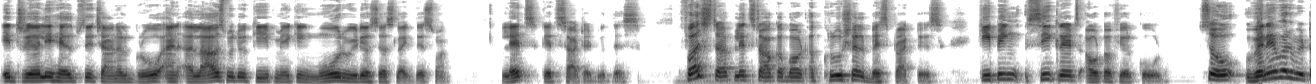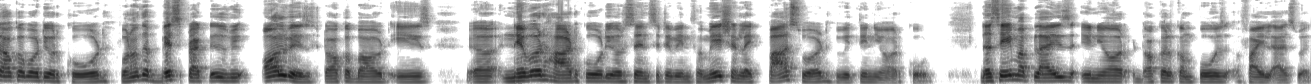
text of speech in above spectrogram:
It really helps the channel grow and allows me to keep making more videos just like this one. Let's get started with this. First up, let's talk about a crucial best practice, keeping secrets out of your code. So whenever we talk about your code, one of the best practices we always talk about is uh, never hard code your sensitive information like password within your code. The same applies in your Docker Compose file as well.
